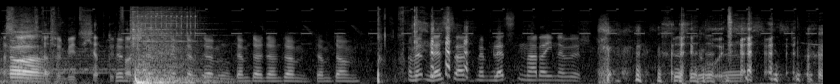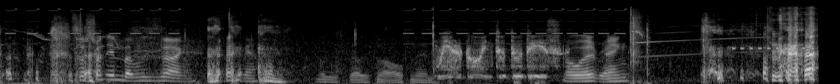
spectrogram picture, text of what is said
Was war das gerade für ein Beat? Ich hab gequatscht. dum, dum, dum, dum, dum, dum, dum, dum. Und mit dem, letzten, mit dem letzten hat er ihn erwischt. Gut. Das war schon imber, muss ich sagen. Gefällt mir. We are going to do this. Roll, Ranks.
